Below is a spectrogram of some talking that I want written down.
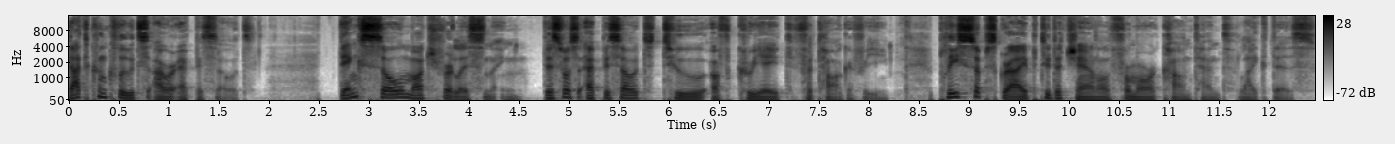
That concludes our episode. Thanks so much for listening. This was episode two of Create Photography. Please subscribe to the channel for more content like this.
